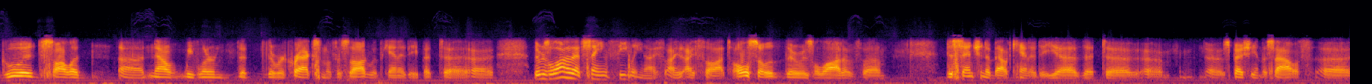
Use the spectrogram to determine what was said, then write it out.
good, solid. Uh, now we've learned that there were cracks in the facade with Kennedy, but uh, uh, there was a lot of that same feeling. I, I, I thought. Also, there was a lot of um, dissension about Kennedy uh, that, uh, uh, especially in the South. Uh,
